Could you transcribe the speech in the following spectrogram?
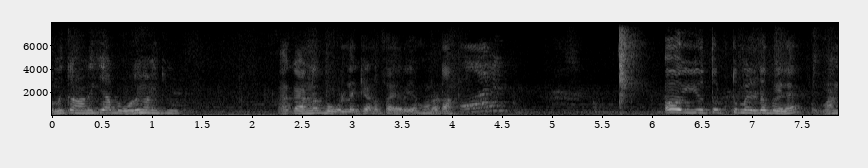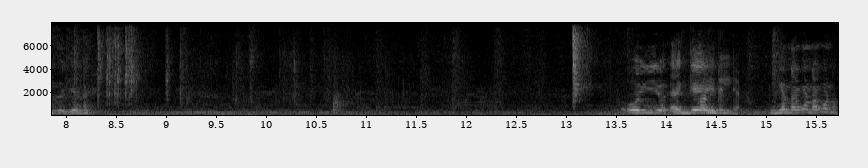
ഒന്ന് കാണിക്കുക ആ ബോൾ കാണിക്കൂ. ആ കാണുന്ന ബോളിലേക്കാണ് ഫയർ ചെയ്യാൻ പോണേ കേട്ടാ ഓ അയ്യോ തൊട്ട് മേടിയുടെ പോയില്ലേ? മനസ്സിലാക്കിയാണേ ഓയ്യോ അഗൈൻ കൊണ്ടില്ല. ഇങ്ങോട്ടാ കൊണ്ടാ കൊണ്ടാ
